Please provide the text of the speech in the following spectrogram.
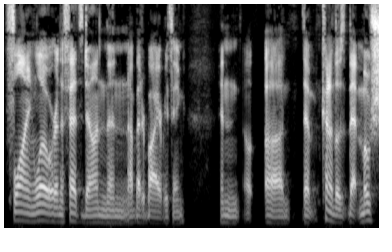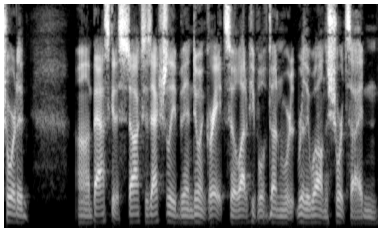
flying lower and the Fed's done, then I better buy everything. And uh, that kind of those that most shorted uh, basket of stocks has actually been doing great. So a lot of people have done re- really well on the short side, and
